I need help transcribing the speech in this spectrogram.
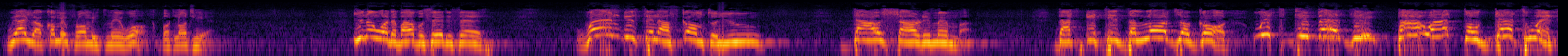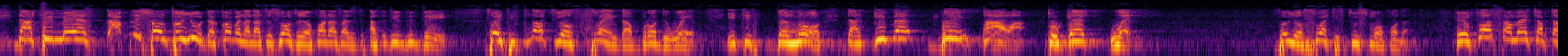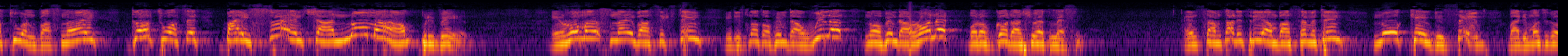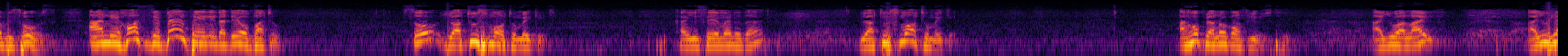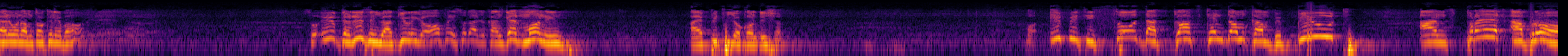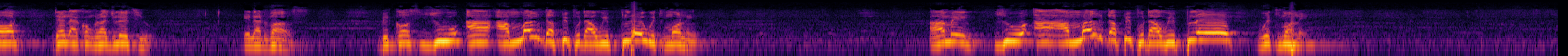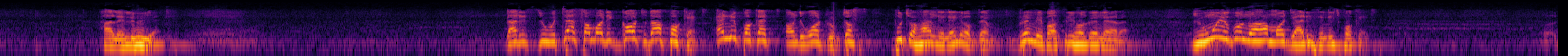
Where you are coming from, it may work, but not here. You know what the Bible said? It said, When this thing has come to you, thou shalt remember that it is the Lord your God which giveth thee power to get wealth, that he may establish unto you the covenant that is sworn to your fathers as, as it is this day. So it is not your strength that brought the wealth. It is the Lord that giveth thee power to get wealth. So your sweat is too small for that. In 1 Samuel chapter 2 and verse 9, God was said, By strength shall no man prevail. In Romans 9 verse 16, it is not of him that willeth, nor of him that runneth, but of God that showeth mercy. In Psalm 33 and verse 17, no king is saved by the multitude of his host. And a horse is a vain thing in the day of battle. So you are too small to make it. Can you say amen to that? You are too small to make it. I hope you are not confused. Are you alive? Are you hearing what I'm talking about? So if the reason you are giving your offering is so that you can get money, I pity your condition. But if it is so that God's kingdom can be built and spread abroad, then I congratulate you in advance. Because you are among the people that will play with money. I mean, you are among the people that will play with money. Hallelujah. That is, you will tell somebody, go to that pocket, any pocket on the wardrobe, just put your hand in any of them. Bring me about 300 naira. You won't even know how much there is in each pocket.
